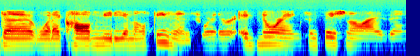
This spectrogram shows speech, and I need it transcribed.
the what I call media malfeasance, where they're ignoring, sensationalizing,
